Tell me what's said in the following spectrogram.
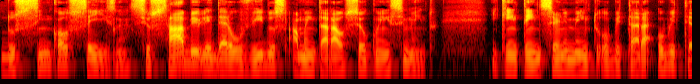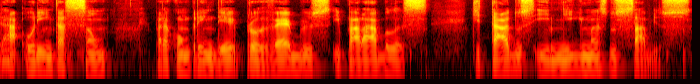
dos 5 ao 6. Né? Se o sábio lhe der ouvidos, aumentará o seu conhecimento, e quem tem discernimento obterá, obterá orientação para compreender provérbios e parábolas, ditados e enigmas dos sábios.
